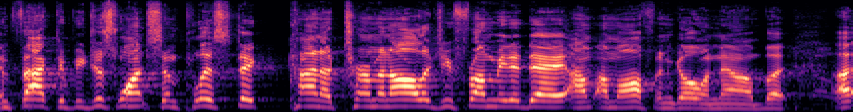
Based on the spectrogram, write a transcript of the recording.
In fact, if you just want simplistic kind of terminology from me today, I'm, I'm off and going now. But I,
